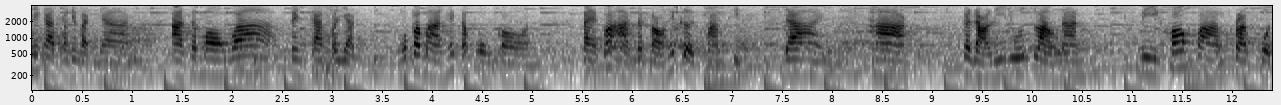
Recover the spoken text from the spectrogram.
ในการปฏิบัติงาน อาจจะมองว่าเป็นการประหยัดงบประมาณให้กับองค์กร แต่ก็อาจจะก่อให้เกิดความผิดได้ หากกระดาษ reuse เหล่านั้น มีข้อความปรากฏ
